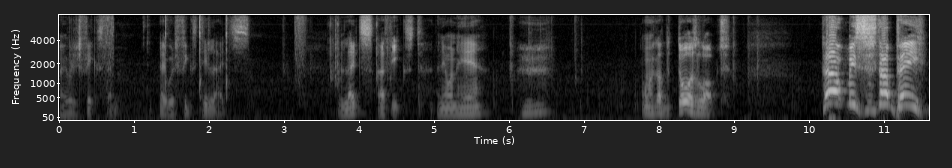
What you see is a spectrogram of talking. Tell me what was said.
I will fix them. I will fix the lights. Lights are fixed. Anyone here? Oh my god, the door's locked. Help me, Stumpy!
